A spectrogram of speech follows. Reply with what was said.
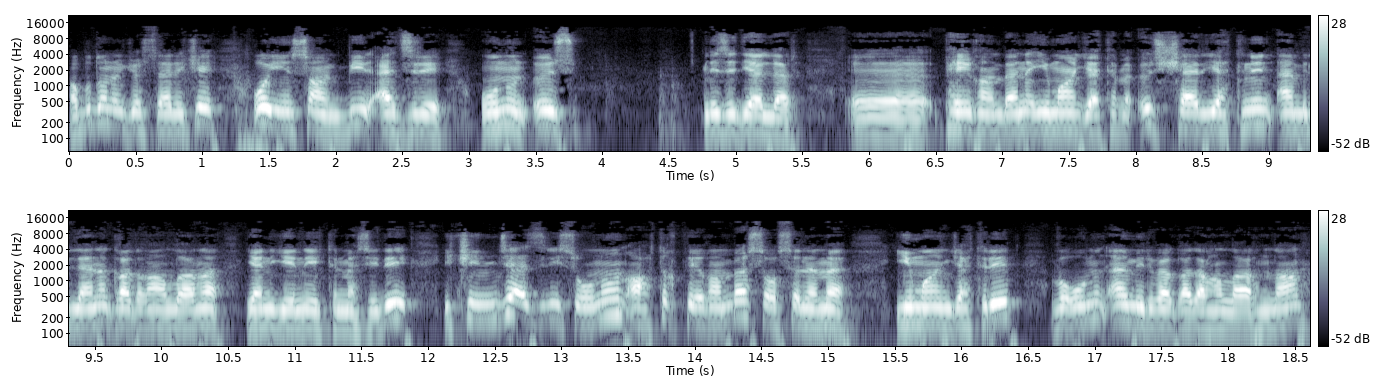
Və bu da onu göstərir ki, o insan bir əcri onun öz necə deyərlər, e, Peyğəmbərinə iman gətirmə, öz şəriətinin əmirlərinə, qadağanlarına, yəni yerinə yetirməsi idi. İkinci əzri isə onun artıq Peyğəmbər s.ə.və iman gətirib və onun əmir və qadağanlarından,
